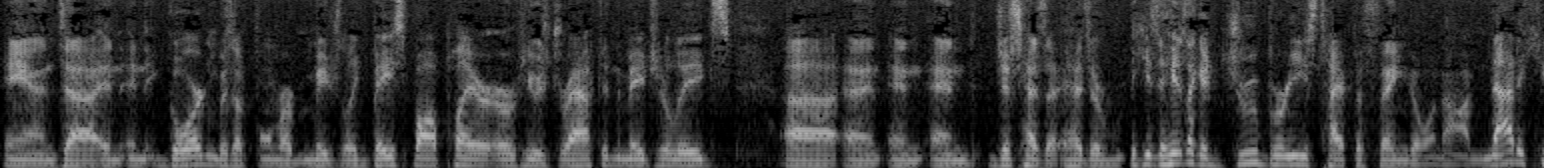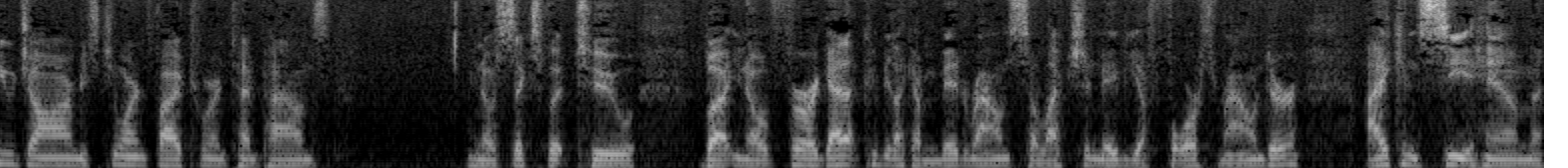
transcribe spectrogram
and uh, and, and, Gordon was a former Major League Baseball player, or he was drafted in the major leagues, uh, and and and just has a has a he's, a, he's like a Drew Brees type of thing going on. Not a huge arm. He's 205, 210 pounds. You know, six foot two. But you know, for a guy that could be like a mid-round selection, maybe a fourth rounder, I can see him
